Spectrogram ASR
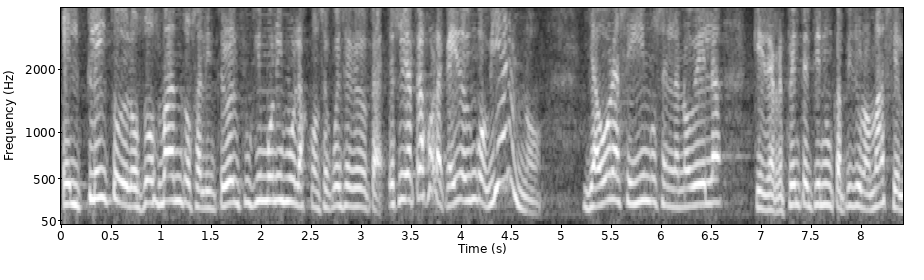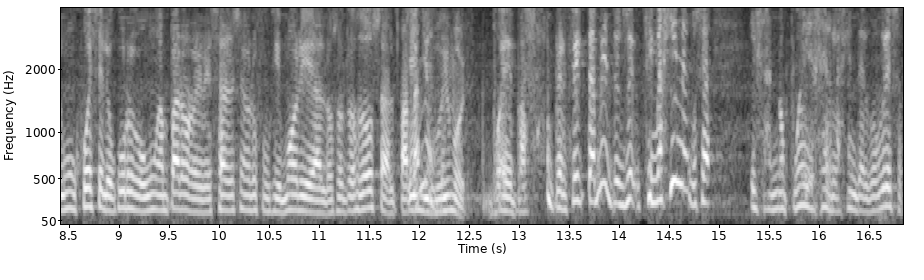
el pleito de los dos bandos al interior del Fujimorismo y las consecuencias que trae. Eso ya trajo la caída de un gobierno. Y ahora seguimos en la novela que de repente tiene un capítulo más y a algún juez se le ocurre con un amparo regresar al señor Fujimori y a los otros dos al Parlamento. Puede pasar perfectamente. Entonces, ¿se imaginan? O sea, esa no puede ser la agenda del Congreso.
